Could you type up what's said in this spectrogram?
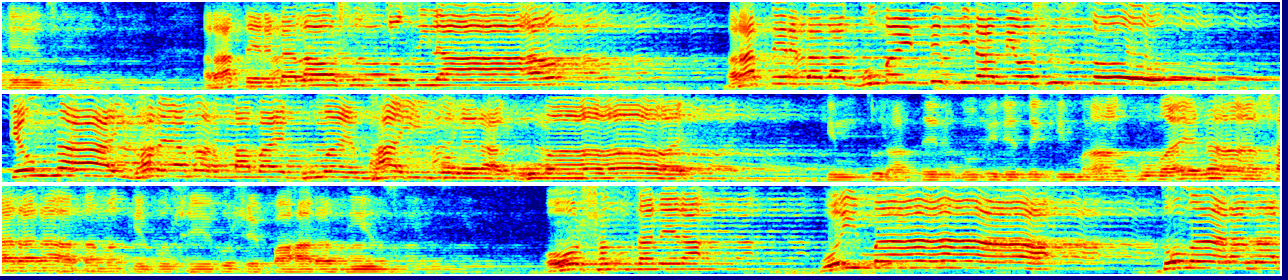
খেয়েছে? রাতের বেলা অসুস্থ ছিলাম, রাতের বেলা ঘুমাইতেছি না, আমি অসুস্থ। কেউ নাই ঘরে, আমার বাবায় ঘুমায়, ভাই বোনেরা ঘুমায়। কিন্তু রাতের গভীরে দেখি মা ঘুমায় না, সারা রাত আমাকে বসে বসে পাহারা দিয়েছে। ও সন্তানেরা, ওই মা, তোমার আমার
